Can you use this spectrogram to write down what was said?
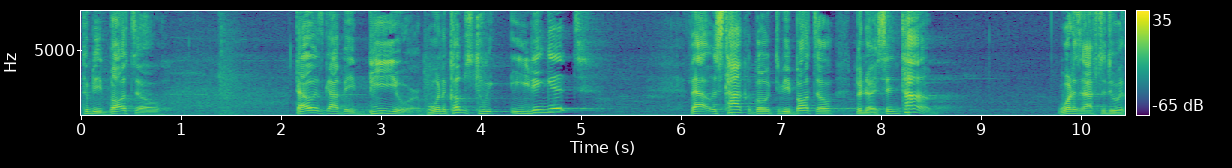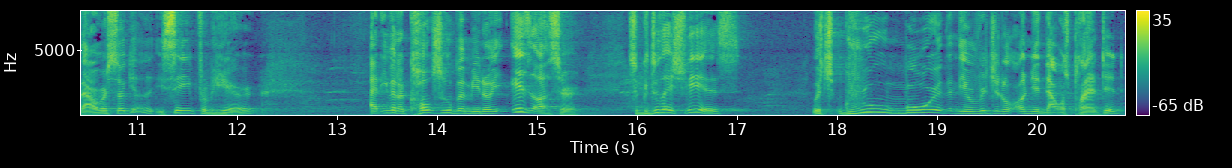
could be batel, that was gabe biur. But when it comes to eating it, that was taka going to be batel benoisin tam. What does that have to do with our sugya? You see from here and even a kol shehu is aser. So gedulei shvius, which grew more than the original onion that was planted,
